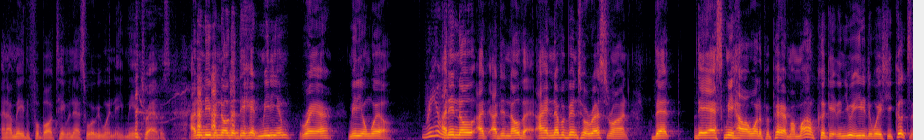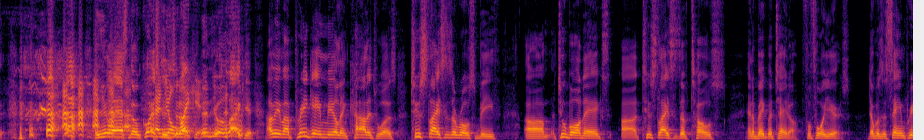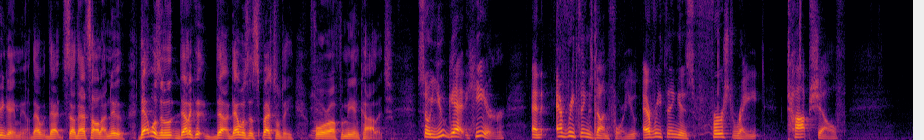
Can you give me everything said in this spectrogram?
and I made the football team, and that's where we went, me and Travis. I didn't even know that they had medium, rare, medium well. Really? I didn't know. I, I didn't know that. I had never been to a restaurant that they ask me how I want to prepare it. My mom cook it, and you eat it the way she cooks it, and you'll ask no questions. and you'll you know? like it. And you'll like it. I mean, my pregame meal in college was two slices of roast beef, um, two boiled eggs, uh, two slices of toast, and a baked potato for four years. That was the same pregame meal. That, that, so that's all I knew. That was a delicate. That was a specialty for uh, for me in college. So you get here, and everything's done for you. Everything is first rate, top shelf.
